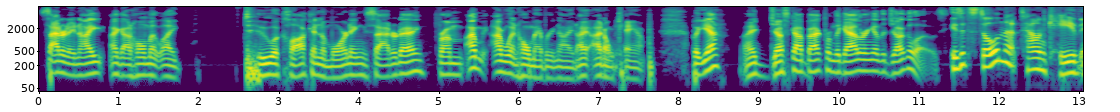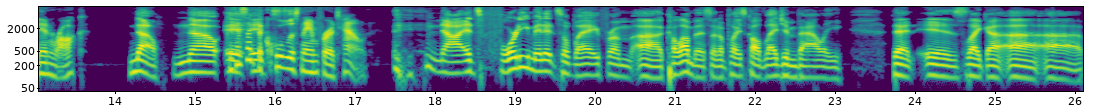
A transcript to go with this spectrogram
Saturday night, I got home at like two o'clock in the morning. Saturday from I I went home every night. I I don't camp, but yeah, I just got back from the gathering of the Juggalos. Is it still in that town, Cave in Rock? No, no. It, that's like the coolest name for a town. nah, it's 40 minutes away from uh, Columbus in a place called Legend Valley that is like a,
